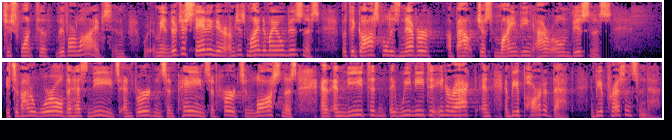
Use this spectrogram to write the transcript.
just want to live our lives. And I mean, they're just standing there. I'm just minding my own business. But the gospel is never about just minding our own business. It's about a world that has needs and burdens and pains and hurts and lostness and, and need to, we need to interact and, and be a part of that and be a presence in that.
